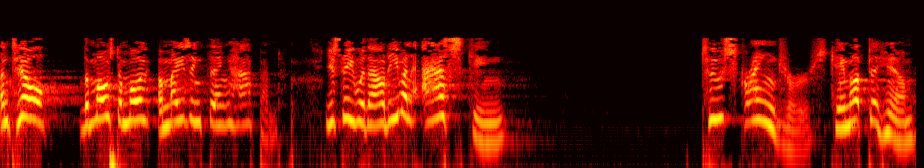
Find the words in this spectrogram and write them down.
until the most amo- amazing thing happened. You see, without even asking, two strangers came up to him,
